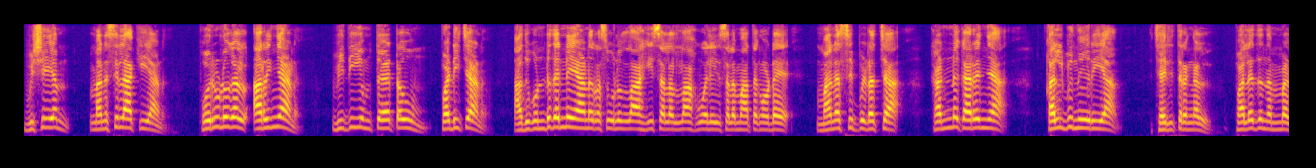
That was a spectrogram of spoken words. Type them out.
വിഷയം മനസ്സിലാക്കിയാണ് പൊരുളുകൾ അറിഞ്ഞാണ് വിധിയും തേട്ടവും പഠിച്ചാണ്. അതുകൊണ്ട് തന്നെയാണ് റസൂലുല്ലാഹി സലല്ലാഹു അലൈഹി വസല്ലമ തങ്ങളുടെ മനസ്സ് പിടച്ച കണ്ണ് കരഞ്ഞ കൽബ് നീറിയ ചരിത്രങ്ങൾ പലത് നമ്മൾ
